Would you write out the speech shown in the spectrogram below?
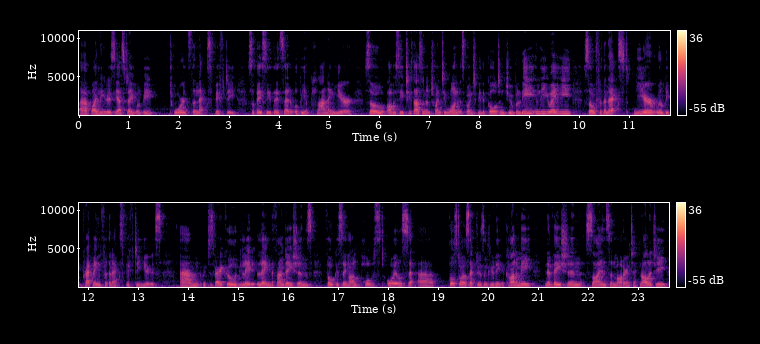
uh, by leaders yesterday. Will be towards the next 50. So basically, they said it will be a planning year. So obviously, 2021 is going to be the golden jubilee in the UAE. So for the next year, we'll be prepping for the next 50 years. Um, which is very cool. We'll be lay- laying the foundations, focusing on post oil se- uh, post oil sectors, including economy, innovation, science, and modern technology,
